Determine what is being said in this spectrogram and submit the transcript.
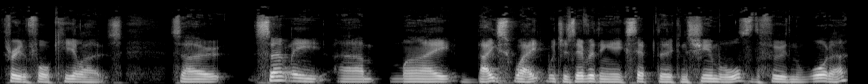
three to four kilos. So certainly um, my base weight, which is everything except the consumables, the food and the water,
